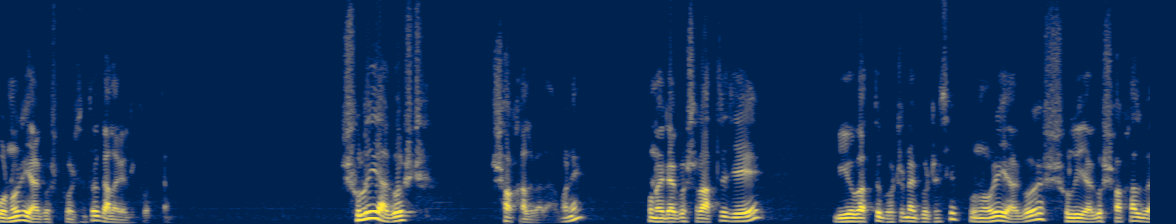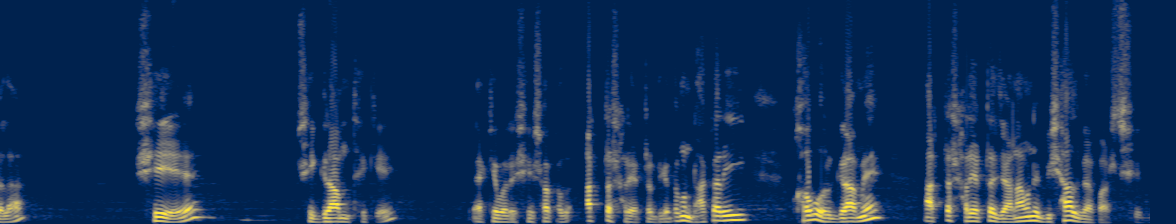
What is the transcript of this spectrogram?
পনেরোই আগস্ট পর্যন্ত গালাগালি করতেন। ষোলোই আগস্ট সকালবেলা মানে পনেরোই আগস্ট রাত্রে যে বিয়োগাত্মক ঘটনা ঘটেছে, পনেরোই আগস্ট, ষোলোই আগস্ট সকালবেলা সে সেই গ্রাম থেকে একেবারে সে সকাল আটটা, সাড়ে আটটার দিকে, তখন ঢাকার এই খবর গ্রামে আটটা সাড়ে আটটা জানা মানে বিশাল ব্যাপার ছিল।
